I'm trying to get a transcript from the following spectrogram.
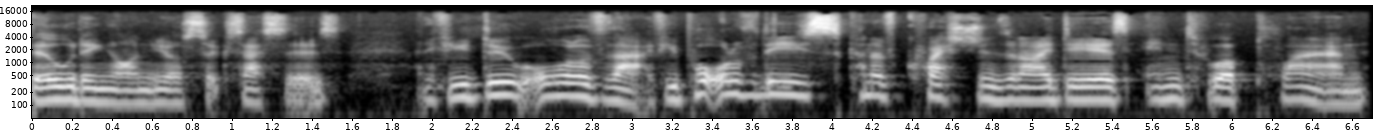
building on your successes. And if you do all of that, if you put all of these kind of questions and ideas into a plan,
